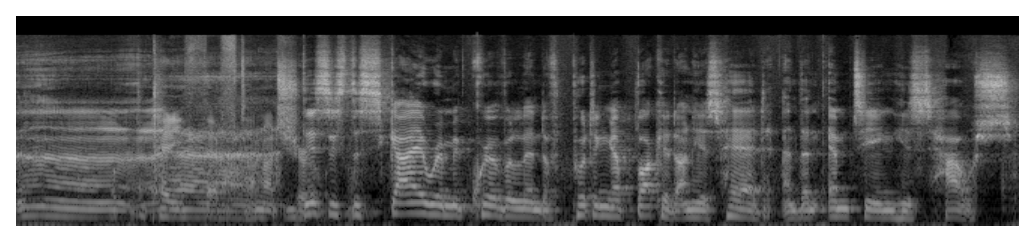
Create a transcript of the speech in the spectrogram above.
Uh, petty theft. I'm not sure. This is the Skyrim equivalent of putting a bucket on his head and then emptying his house.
